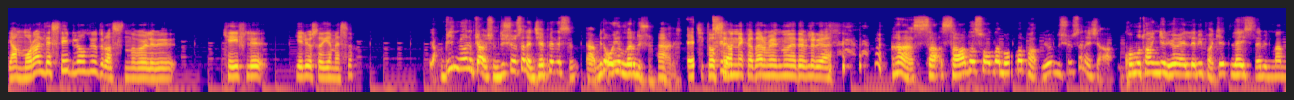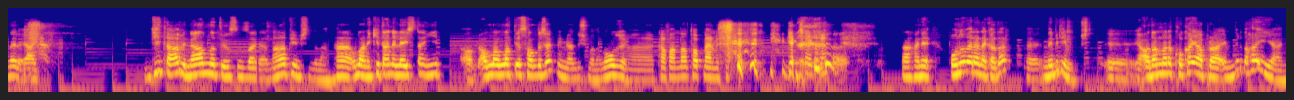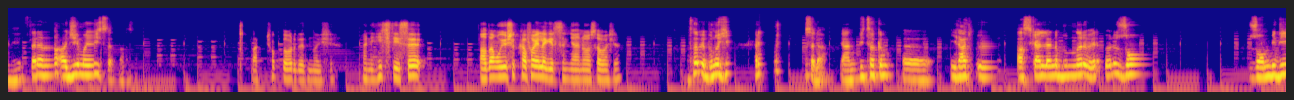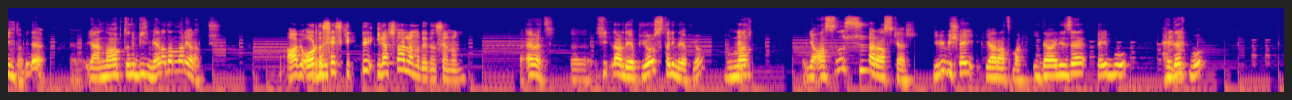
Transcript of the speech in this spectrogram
Ya moral desteği bile oluyordur aslında böyle bir keyifli geliyorsa yemesi. Ya bilmiyorum ki abi şimdi düşünsene cephedesin. Ya bir de o yılları düşün. Heh. Yani Silah- seni ne kadar memnun edebilir yani. Ha sa- sağda solda bomba patlıyor. Düşünsene işte komutan geliyor elde bir paket Lace'le bilmem neyle. Yani Git abi ne anlatıyorsun ya? Ne yapayım şimdi ben? Ha ulan iki tane Lace'den yiyip Allah Allah diye saldıracak mıyım yani düşmana? Ne olacak? Ha, kafandan top mermisi geçerken. ha, hani onu verene kadar e, ne bileyim işte, e, ya adamlara koka yaprağı emdir daha iyi yani. Heriflere acıyı macı hissetmez. Bak çok doğru dedin o işi. Hani hiç değilse adam uyuşuk kafayla girsin yani o savaşa. Tabii bunu mesela yani bir takım e, ilaç askerlerine bunları verip böyle zombi zombi değil tabii de e, yani ne yaptığını bilmeyen adamlar yaratmış. Abi orada Bunu- ses gitti. İlaçlarla mı dedin sen onu? Evet. e, Hitler de yapıyor, Stalin de yapıyor. Bunlar ya aslında süper asker gibi bir şey yaratmak. İdealize şey bu. Hedef bu.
